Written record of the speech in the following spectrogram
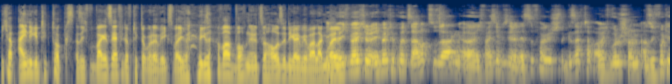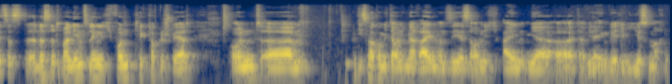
ich habe einige TikToks, also ich war jetzt sehr viel auf TikTok unterwegs, weil ich, wie gesagt, war am Wochenende zu Hause, Digga, mir war Ich, langweilig. ich, möchte, ich möchte kurz da noch zu sagen, äh, ich weiß nicht, ob ich es in der letzten Folge gesagt habe, aber ich wurde schon, also ich wurde jetzt das, äh, das dritte Mal lebenslänglich von TikTok gesperrt. Und ähm, diesmal komme ich da auch nicht mehr rein und sehe es auch nicht ein, mir äh, da wieder irgendwelche Videos zu machen.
